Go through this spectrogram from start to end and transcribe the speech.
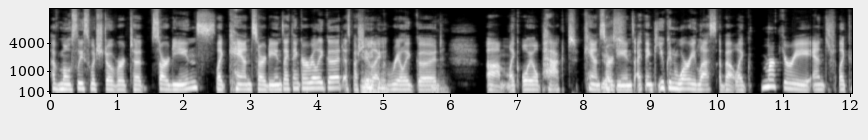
have mostly switched over to sardines, like canned sardines, I think are really good, especially like really good um, like oil packed canned Yes. sardines, I think you can worry less about like mercury and like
